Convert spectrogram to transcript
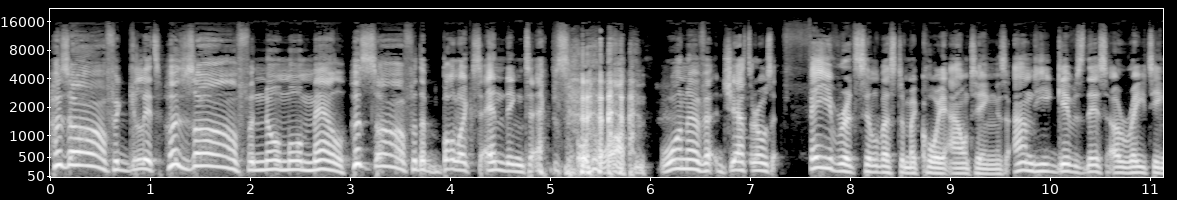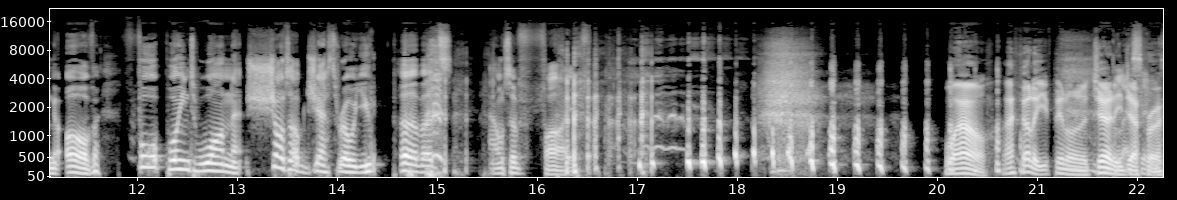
Huzzah for Glitz! Huzzah for No More Mel! Huzzah for the bollocks ending to episode one! one of Jethro's favorite Sylvester McCoy outings, and he gives this a rating of 4.1. Shut up, Jethro, you perverts, out of 5. Wow, I feel like you've been on a journey, Jeffro.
